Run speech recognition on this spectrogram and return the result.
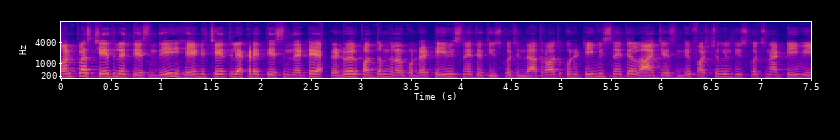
వన్ ప్లస్ చేతులు ఎత్తేసింది. ఏంటి? చేతులు ఎక్కడ ఎత్తేసింది అంటే రెండు వేల పంతొమ్మిదిలో అనుకుంటే టీవీస్ని అయితే తీసుకొచ్చింది. ఆ తర్వాత కొన్ని టీవీస్ని అయితే లాంచ్ చేసింది. ఫస్ట్ వీళ్ళు తీసుకొచ్చిన టీవీ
